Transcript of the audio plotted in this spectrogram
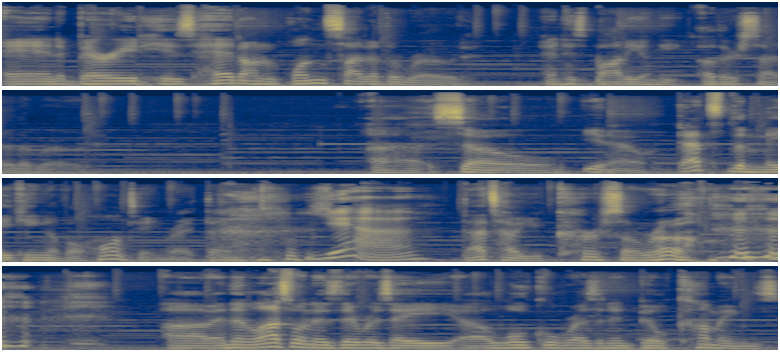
and buried his head on one side of the road and his body on the other side of the road. Uh, so you know that's the making of a haunting right there. Yeah. that's how you curse a row. uh, and then the last one is there was a, uh local resident, Bill Cummings,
